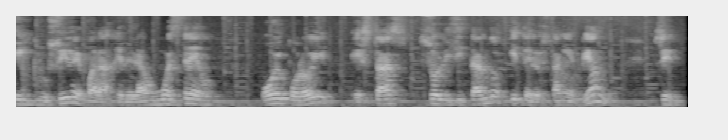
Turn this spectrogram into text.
inclusive para generar un muestreo. Hoy por hoy estás solicitando y te lo están enviando. Sí,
